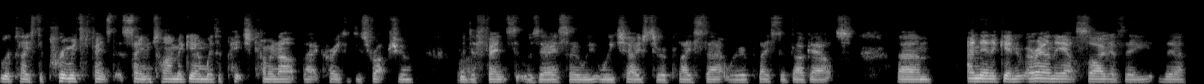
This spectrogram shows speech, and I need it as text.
replaced the perimeter fence at the same time again with the pitch coming up. That created disruption with the fence that was there. So we, we chose to replace that. We replaced the dugouts. Um, and then again, around the outside of the, the,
